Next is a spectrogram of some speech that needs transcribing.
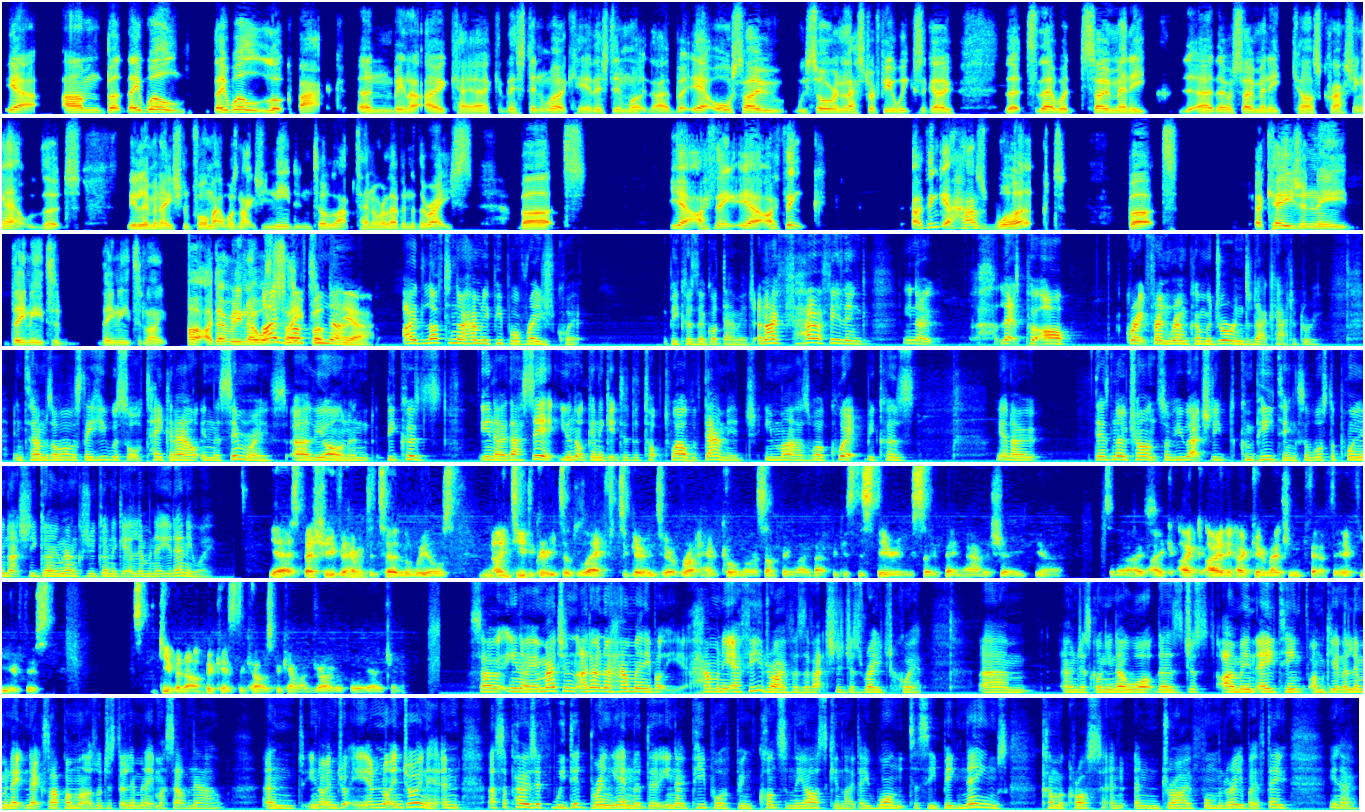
yeah um but they will they will look back and be like okay, okay this didn't work here this didn't work there but yeah also we saw in Leicester a few weeks ago that there were so many uh, there were so many cars crashing out that the elimination format wasn't actually needed until lap 10 or 11 of the race. But yeah, I think yeah, I think I think it has worked, but occasionally they need to they need to like uh, I don't really know what I'd to say, love but to know. yeah. I'd love to know how many people have rage quit because they've got damage. And I have a feeling, you know, let's put our great friend Remco Major into that category. in terms of obviously he was sort of taken out in the sim race early on, and because you know that's it, you're not going to get to the top 12 with damage. You might as well quit because you know there's no chance of you actually competing. So what's the point in actually going around because you're going to get eliminated anyway. Yeah, especially if you're having to turn the wheels 90 degrees to the left to go into a right hand corner or something like that because the steering is so bent out of shape. Yeah. So I, I, I, I, can imagine if you have just given up because the car's become undrivable. Yeah. So you know, imagine I don't know how many, but how many FE drivers have actually just rage quit, um, and just gone. You know what? There's just I'm in 18th. I'm getting eliminated next lap. I might as well just eliminate myself now and you're not enjoy you're not enjoying it. And I suppose if we did bring in the you know people have been constantly asking like they want to see big names come across and and drive Formula E, but if they you know.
